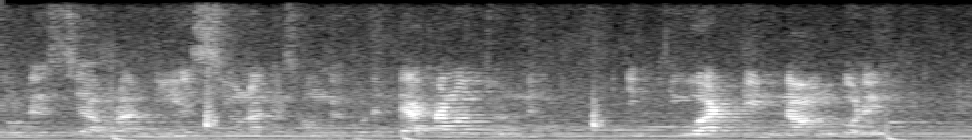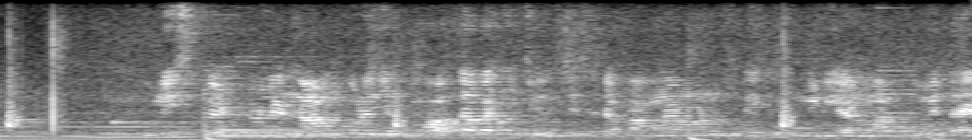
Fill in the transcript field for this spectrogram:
চোট এসছে, আমরা নিয়ে এসছি ওনাকে সঙ্গে করে দেখানোর জন্য। যে কিউআরটির নাম করে, পুলিশ পেট্রোলের নাম করে যে ভাওতাবাজি চলছে, সেটা বাংলার মানুষ দেখুক মিডিয়ার মাধ্যমে তাই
